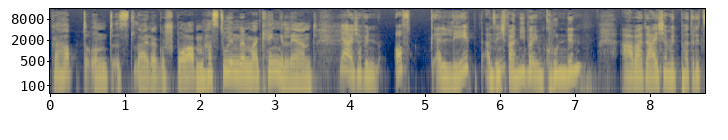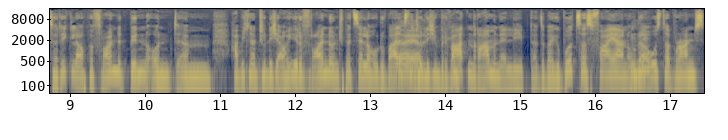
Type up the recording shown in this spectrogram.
gehabt und ist leider gestorben. Hast du ihn denn mal kennengelernt? Ja, ich habe ihn oft erlebt. Also mhm. ich war nie bei ihm Kundin, aber da ich ja mit Patricia Rickel auch befreundet bin und ähm, habe ich natürlich auch ihre Freunde und speziell auch Udo Walz ja, ja. natürlich im privaten Rahmen erlebt. Also bei Geburtstagsfeiern mhm. oder Osterbrunchs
